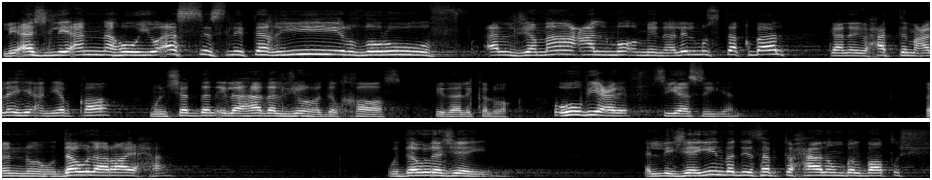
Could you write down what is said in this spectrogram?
لأجل أنه يؤسس لتغيير ظروف الجماعة المؤمنة للمستقبل كان يحتم عليه أن يبقى منشدا إلى هذا الجهد الخاص في ذلك الوقت. وهو بيعرف سياسيا أنه دولة رايحة ودولة جاية. اللي جايين بده يثبتوا حالهم بالباطش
